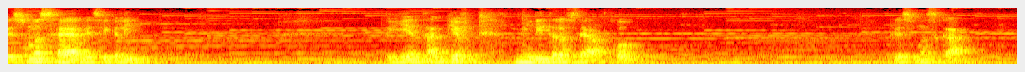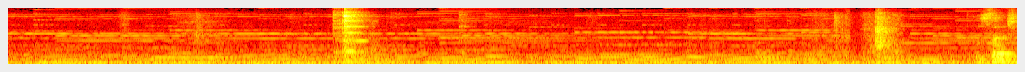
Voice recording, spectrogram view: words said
क्रिसमस है बेसिकली तो ये था गिफ्ट मेरी तरफ़ से आपको क्रिसमस का। तो सच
